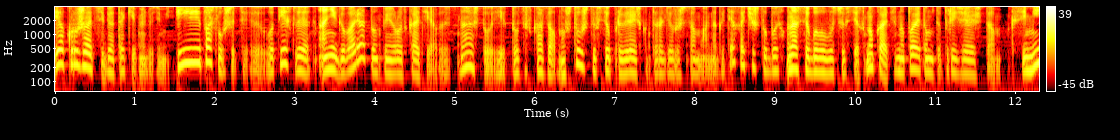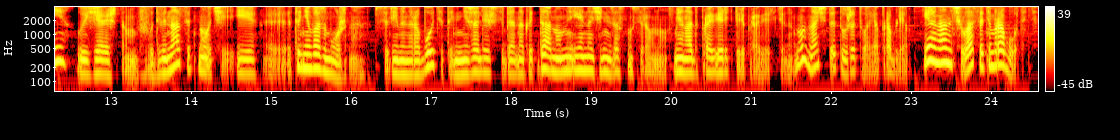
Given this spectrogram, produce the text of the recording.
И окружать себя такими людьми. И послушайте, вот если они говорят, ну, например, вот Катя, я знаю, что ей кто-то сказал, ну что ж ты все проверяешь, контролируешь сама? Она говорит, я хочу, чтобы у нас все было лучше всех. Ну, Катя, ну поэтому ты приезжаешь там к 7, уезжаешь там в 12 ночи, и э, это невозможно. Все время на работе, ты не жалеешь себя. Она говорит, да, но я иначе не засну все равно. Мне надо проверить, перепроверить. Я говорю, ну, значит, это уже твоя проблема. И она начала с этим работать.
